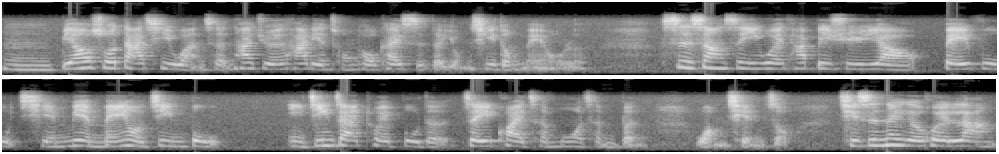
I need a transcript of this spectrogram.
嗯，不要说大器晚成，他觉得他连从头开始的勇气都没有了。事实上，是因为他必须要背负前面没有进步、已经在退步的这一块沉没成本往前走。其实那个会让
